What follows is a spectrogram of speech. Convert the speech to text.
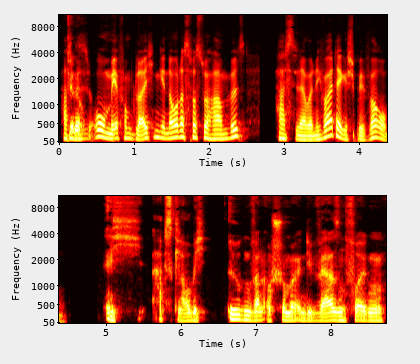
hast genau. gesagt, oh, mehr vom Gleichen, genau das, was du haben willst, hast ihn aber nicht weitergespielt. Warum? Ich hab's, glaube ich, irgendwann auch schon mal in diversen Folgen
